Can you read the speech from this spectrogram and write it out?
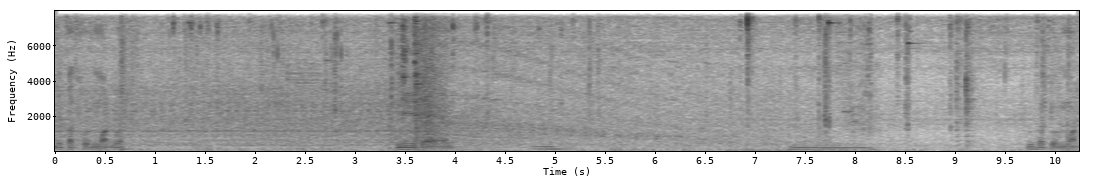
นี่กระสุนหมดเว้ย มีแต่อืมลูกกระสุนหมด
